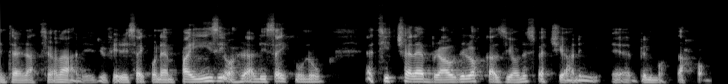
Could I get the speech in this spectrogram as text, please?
internazzjonali, ġifieri se jkun hemm pajjiżi oħra li se jkunu qed jiċċelebraw din l-okkażjoni speċjali eh, bil-mod tagħhom.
